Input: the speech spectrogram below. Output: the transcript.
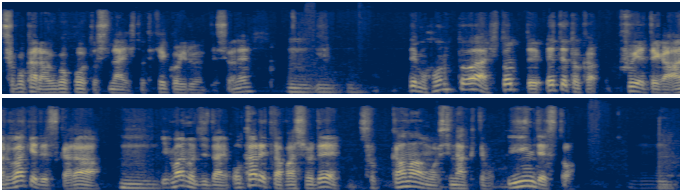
そこから動こうとしない人って結構いるんですよね。うんうんうん、でも本当は人って得てとか増えてがあるわけですから、うん、今の時代置かれた場所で我慢をしなくてもいいんですと。うん、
